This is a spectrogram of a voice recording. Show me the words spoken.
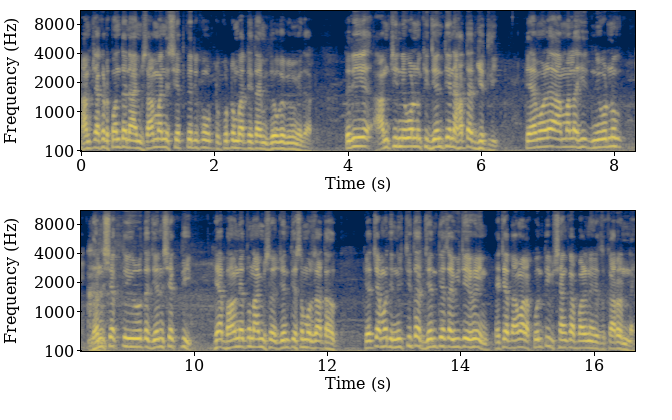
आमच्याकडे कोणतं नाही आम्ही सामान्य शेतकरी कुट कुटुंबातले येत आम्ही दोघं बी उमेदवार. तरी आमची निवडणूक ही जनतेने हातात घेतली. त्यामुळं आम्हाला ही निवडणूक धनशक्ती विरुद्ध जनशक्ती ह्या भावनेतून आम्ही स जनतेसमोर जात आहोत. त्याच्यामध्ये निश्चितच जनतेचा विजय होईल ह्याच्यात आम्हाला कोणतीही शंका बाळगण्याचं कारण नाही.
